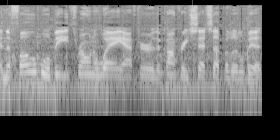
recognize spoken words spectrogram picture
and the foam will be thrown away after the concrete sets up a little bit.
